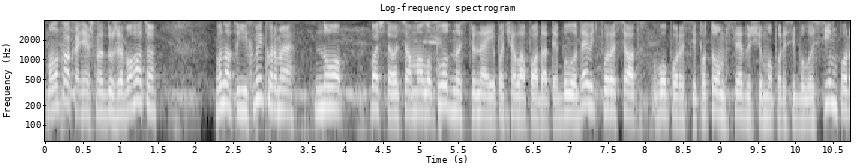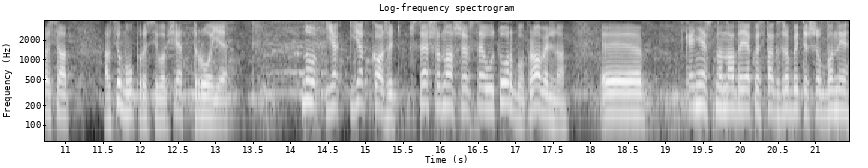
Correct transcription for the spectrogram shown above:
Молока, звісно, дуже багато. Вона то їх викорме, але бачите, оця малоплодність у неї почала падати. Було 9 поросят в опоросі, потім в слідчому опоросі було 7 поросят, а в цьому опоросі взагалі троє. Ну, як, як кажуть, все, що наше, все у торбу, правильно. Е, Звісно, треба якось так зробити, щоб вони.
